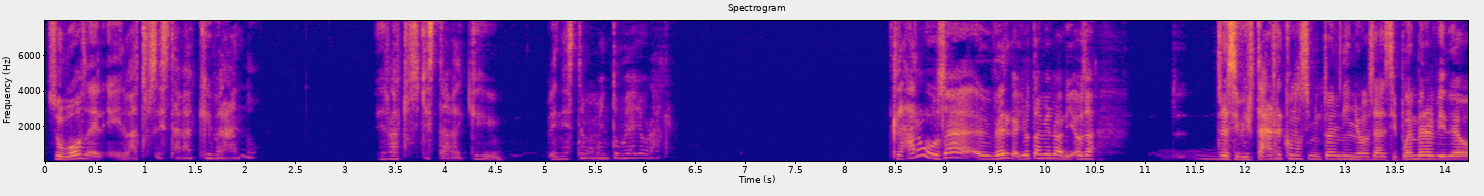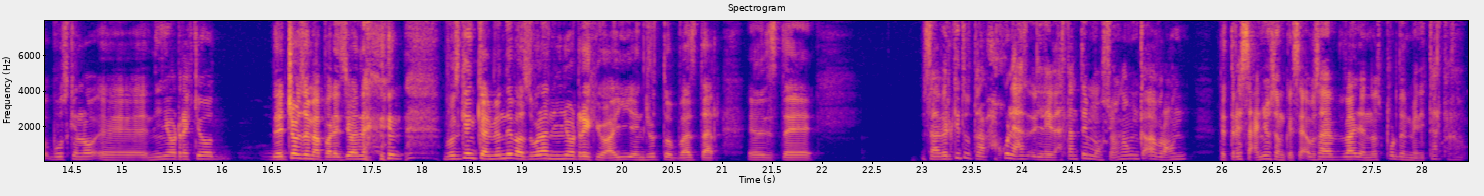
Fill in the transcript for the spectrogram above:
su voz? El, el vato se estaba quebrando. El vato sí estaba que en este momento voy a llorar. Claro, o sea, verga, yo también lo haría. O sea, recibir tal reconocimiento del niño. O sea, si pueden ver el video, búsquenlo. eh, niño Regio. De hecho, se me apareció en. busquen camión de basura Niño Regio. Ahí en YouTube va a estar. Este. Saber que tu trabajo le, le da tanta emoción a un cabrón de tres años, aunque sea. O sea, vaya, no es por desmeritar, pero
